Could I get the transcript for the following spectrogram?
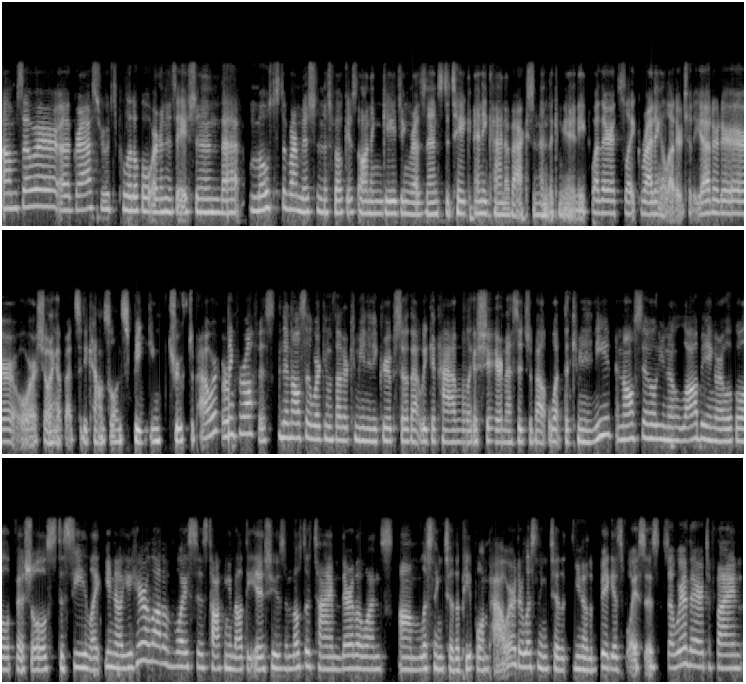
Um, so, we're a grassroots political organization that most of our mission is focused on engaging residents to take any kind of action in the community, whether it's like writing a letter to the editor or showing up at city council and speaking truth to power or running for office. And then also working with other community groups so that we can have like a shared message about what the community needs and also, you know, lobbying our local officials to see like you know you hear a lot of voices talking about the issues and most of the time they're the ones um, listening to the people in power. They're listening to you know the biggest voices. So we're there to find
